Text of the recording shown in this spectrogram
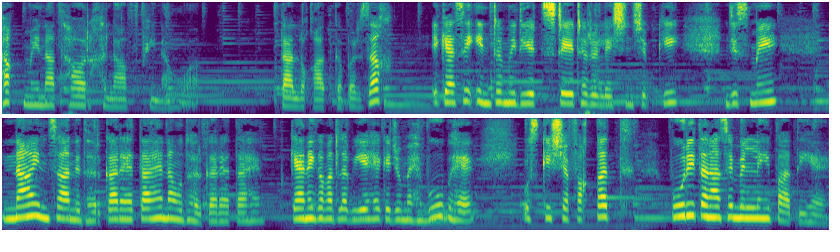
हक में ना था और खिलाफ भी ना हुआ। ताल्लुकात का बरजख एक ऐसी इंटरमीडिएट स्टेट है रिलेशनशिप की, जिसमें ना इंसान इधर का रहता है, ना उधर का रहता है। कहने का मतलब ये है कि जो महबूब है, उसकी शफकत पूरी तरह से मिल नहीं पाती है।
